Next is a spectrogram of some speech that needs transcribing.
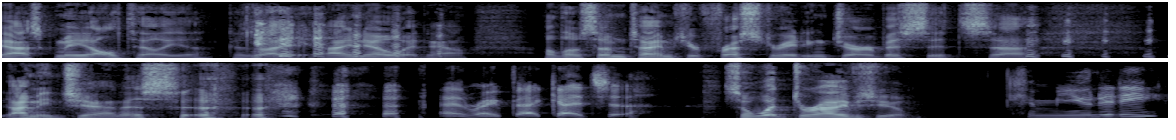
ask me, I'll tell you because I, I know it now. Although sometimes you're frustrating, Jarvis. It's, uh, I mean, Janis. and right back at you. so, what drives you? Community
